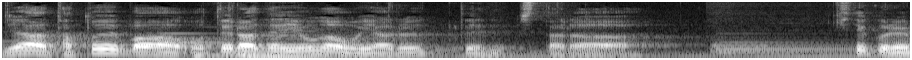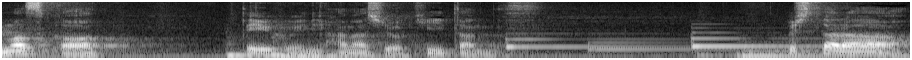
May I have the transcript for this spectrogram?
じゃあ例えばお寺でヨガをやるってしたら来てくれますかっていうふうに話を聞いたんですそしたら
